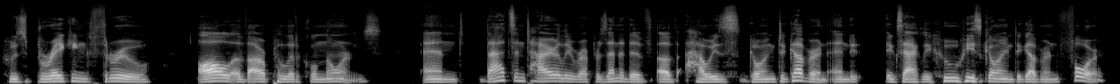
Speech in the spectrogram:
who's breaking through all of our political norms. And that's entirely representative of how he's going to govern and exactly who he's going to govern for.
